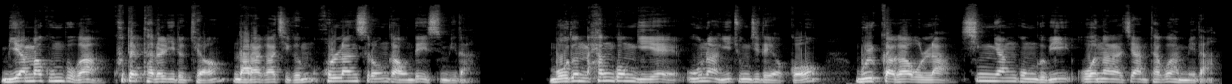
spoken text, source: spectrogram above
미얀마 군부가 쿠데타를 일으켜 나라가 지금 혼란스러운 가운데 있습니다. 모든 항공기의 운항이 중지되었고 물가가 올라 식량 공급이 원활하지 않다고 합니다.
